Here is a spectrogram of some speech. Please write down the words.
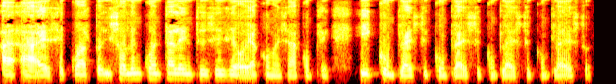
a, ese cuarto y solo encuentra la ley, entonces dice, voy a comenzar a cumplir, y cumpla esto, y cumpla esto, y cumpla esto, y cumpla esto.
